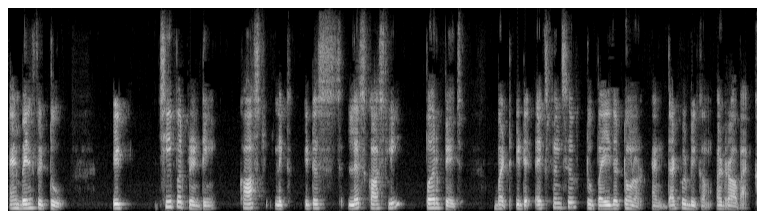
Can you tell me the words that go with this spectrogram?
And benefit 2. It cheaper printing cost like it is less costly per page but it is expensive to buy the toner and that would become a drawback.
